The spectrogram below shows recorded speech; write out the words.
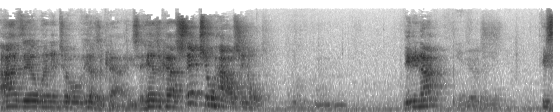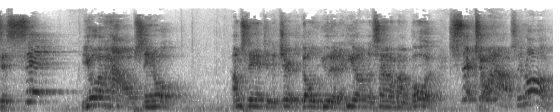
Isaiah went and told Hezekiah. He said, Hezekiah, set your house in order. Did he not? Yes. He said, set your house in order. I'm saying to the church, those of you that are here on the sound of my voice, set your house in order.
